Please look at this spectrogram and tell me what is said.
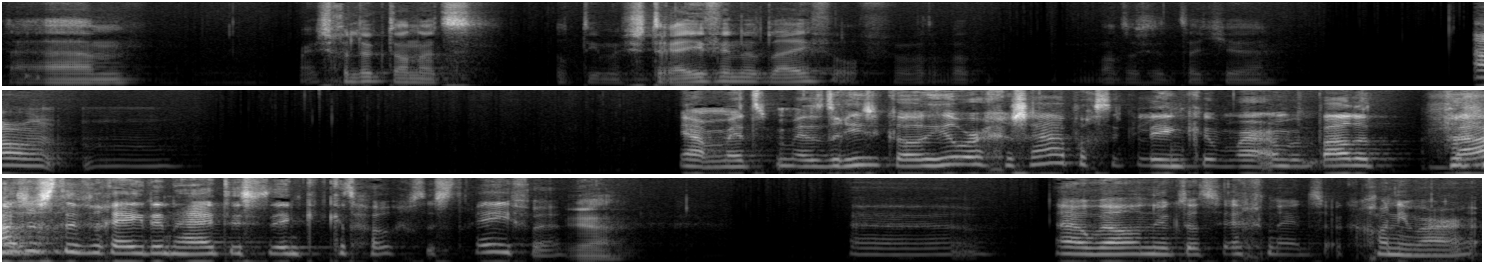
Ehm, maar is geluk dan het ultieme streven in het leven? Of wat, wat, wat is het dat je... oh, mm. ja met, met het risico heel erg gezapig te klinken, maar een bepaalde basistevredenheid is denk ik het hoogste streven. Ja, Eh, nou, wel, nu ik dat zeg, nee, dat is ook gewoon niet waar.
